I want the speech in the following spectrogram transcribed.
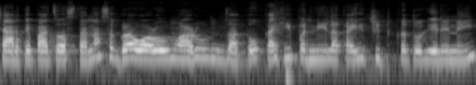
चार ते पाच वाजता ना सगळं वाळून वाळून जातो. काही पन्नीला काही चिटकत वगैरे नाही.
